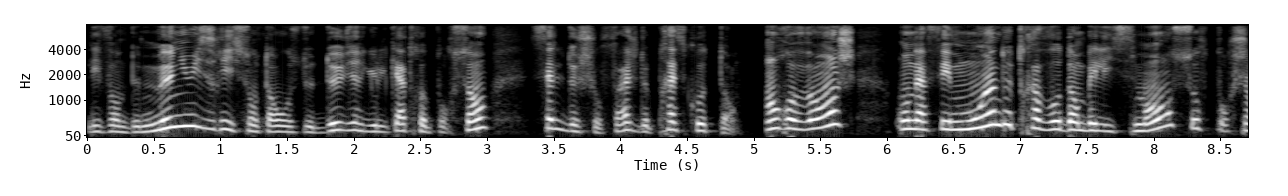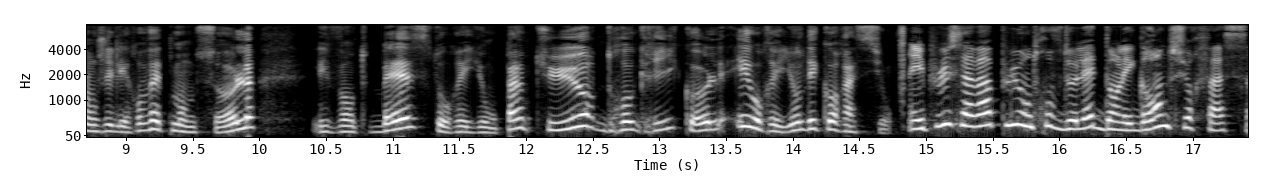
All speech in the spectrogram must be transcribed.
Les ventes de menuiserie sont en hausse de 2,4%, celles de chauffage de presque autant. En revanche, on a fait moins de travaux d'embellissement, sauf pour changer les revêtements de sol. Les ventes baissent au rayon peinture, droguerie, colle et au rayon décoration. Et plus ça va, plus on trouve de l'aide dans les grandes surfaces.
